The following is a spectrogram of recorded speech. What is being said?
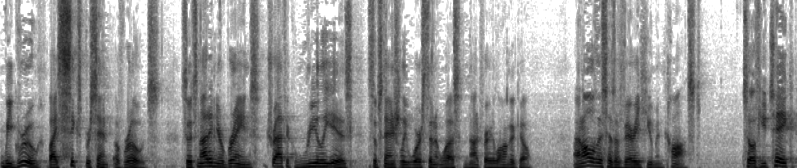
We grew by 6% of roads. So it's not in your brains. Traffic really is substantially worse than it was not very long ago. And all of this has a very human cost. So if you take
